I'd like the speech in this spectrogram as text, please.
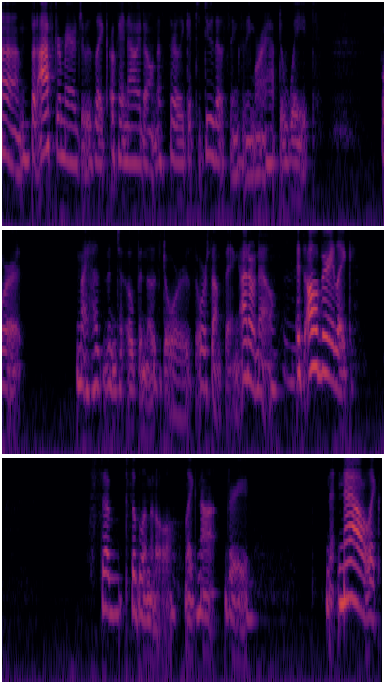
Um, but after marriage it was like, okay, now I don't necessarily get to do those things anymore. I have to wait for my husband to open those doors or something. I don't know. It's all very like sub subliminal, like not very. Now, like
